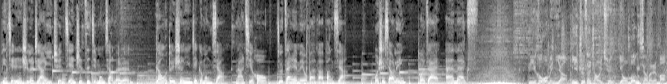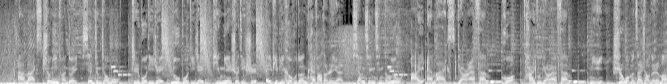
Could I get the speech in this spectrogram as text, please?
并且认识了这样一群坚持自己梦想的人，让我对声音这个梦想拿起后就再也没有办法放下。我是小林，我在 IMX。你和我们一样，一直在找一群有梦想的人吗？IMX 声音团队现正招募直播 DJ、录播 DJ、平面设计师、APP 客户端开发等人员，详情请登录 imx 点 FM 或态度点 FM。你是我们在找的人吗？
